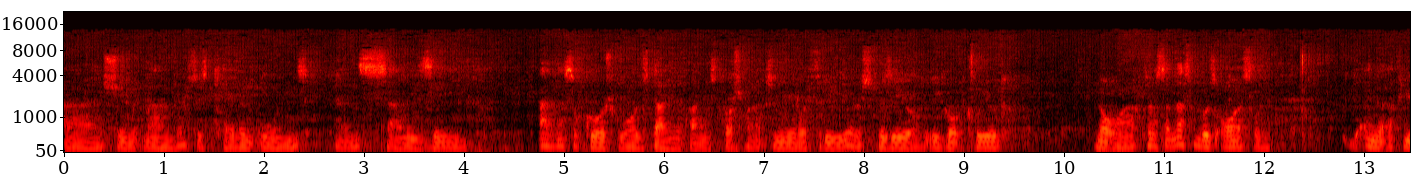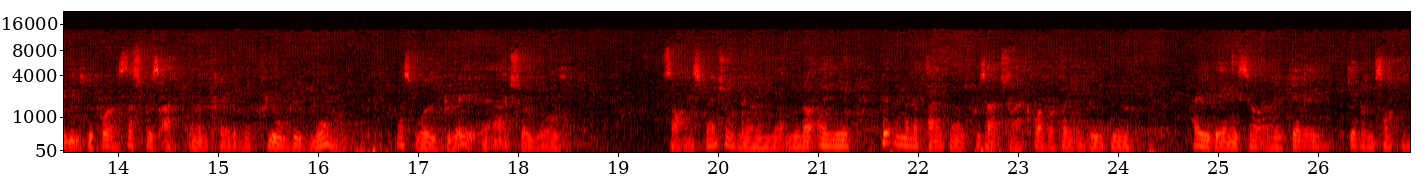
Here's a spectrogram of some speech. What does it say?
and Shane McMahon versus Kevin Owens and Sami Zayn. And this, of course, was Daniel Bryan's first match in nearly three years because he, he got cleared not long after this. And this was honestly, in a few weeks before this, this was a, an incredible feel good moment this was great. It actually was something special there, and you know, and you put him in a tag match was actually a clever thing to do here. How do any sort of give give him something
